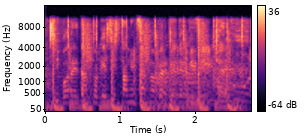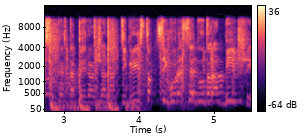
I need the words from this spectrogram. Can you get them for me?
Si vorrei tanto che esista un inferno per vedervi vincere. Se per davvero c'è un anticristo, sicuro è seduto alla bici.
